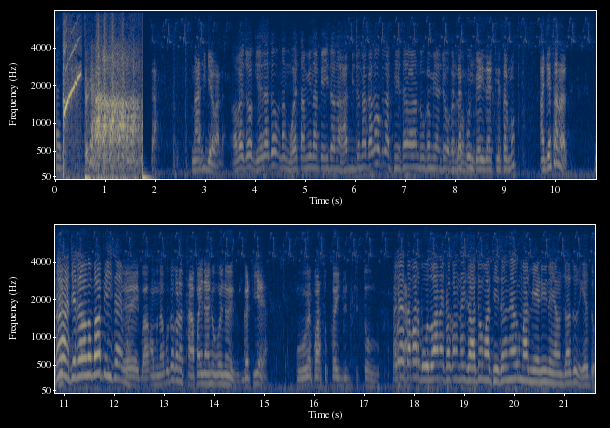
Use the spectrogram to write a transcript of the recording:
નાસી દેવાના. હવે જો ઘેર જાજો ને મોય તમે ના પેઈ જાવ હાથ બીજો ના કાલો પેલા ફેસર વાળા દો ગમી જો એટલે કોણ પેઈ જાય ઠેસર મો આ જેઠાલાલ? ના જેઠાલાલ બા પેઈ જાય મો એ બા હમણાં બધો ઘણા થાપાઈ નાખ્યો હોય ને ગટિયા હવે પાછું કઈ દીધું તો અલ્યા તમારે બોલવાના ઠકાણ થઈ જાજો માર ઠેસર ને માર મેળવી નહીં આવે જાજો ઘેર જો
